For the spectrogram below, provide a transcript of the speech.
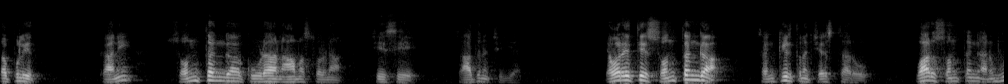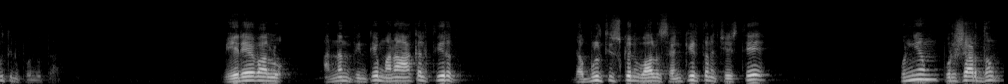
తప్పులేదు. కానీ సొంతంగా కూడా నామస్మరణ చేసే సాధన చేయాలి ఎవరైతే సొంతంగా సంకీర్తన చేస్తారో వారు సొంతంగా అనుభూతిని పొందుతారు. వేరే వాళ్ళు అన్నం తింటే మన ఆకలి తీరదు. డబ్బులు తీసుకొని వాళ్ళు సంకీర్తన చేస్తే పుణ్యం పురుషార్థం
